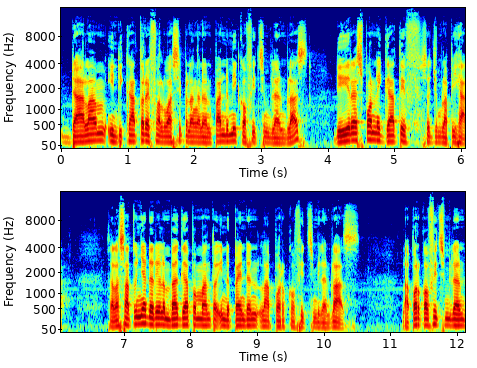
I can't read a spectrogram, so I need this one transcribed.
dalam indikator evaluasi penanganan pandemi COVID-19 direspon negatif sejumlah pihak. Salah satunya dari Lembaga Pemantau Independen Lapor COVID-19. Lapor COVID-19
